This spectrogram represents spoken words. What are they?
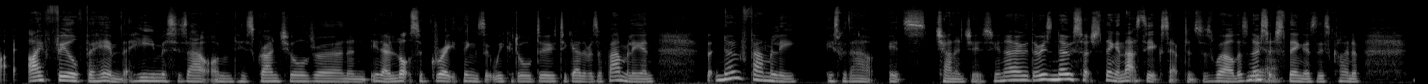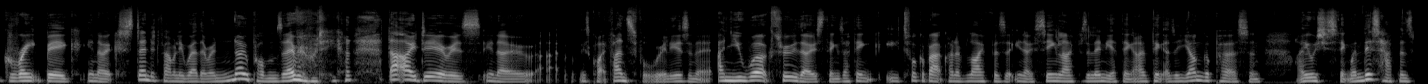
I, I feel for him that he misses out on his grandchildren and you know lots of great things that we could all do together as a family and but no family is without its challenges you know? There is no such thing and that's the acceptance as well. There's no Yeah. such thing as this kind of great big you know extended family where there are no problems and everybody that idea is you know uh, is quite fanciful really isn't it? And you work through those things. I think you talk about kind of life as a you know seeing life as a linear thing. I think as a younger person i always used to think when this happens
